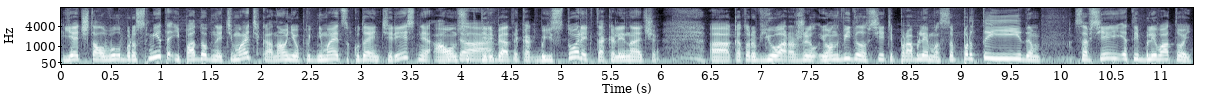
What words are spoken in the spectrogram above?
я читал Уилбора Смита, и подобная тематика, она у него поднимается куда интереснее, а он Да. все-таки, ребята, как бы историк, так или иначе, а, который в ЮАРа жил, и он видел все эти проблемы с апартеидом, со всей этой блевотой.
